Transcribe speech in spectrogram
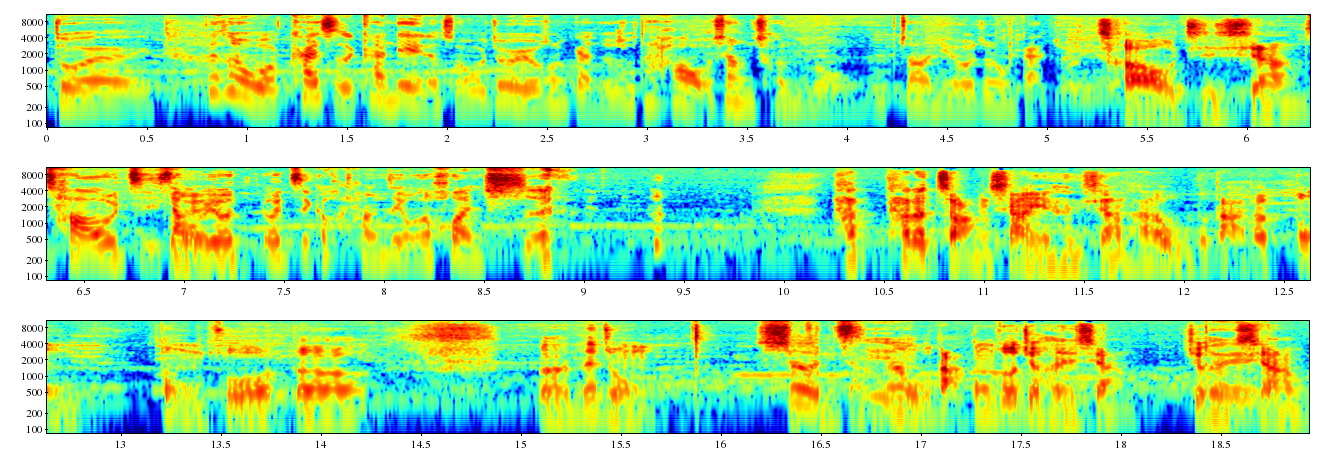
对，但是我开始看电影的时候，我就有种感觉，说他好像成龙，我不知道你有没有这种感觉？超级像超级像，我有有几个场景我都幻视。他，他的长相也很像，他的武打的动动作的呃那种设计那种武打动作就很像，就很像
